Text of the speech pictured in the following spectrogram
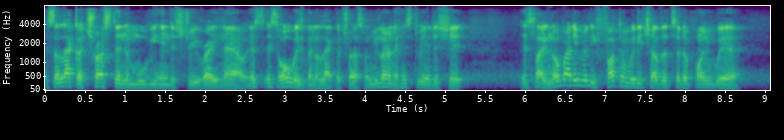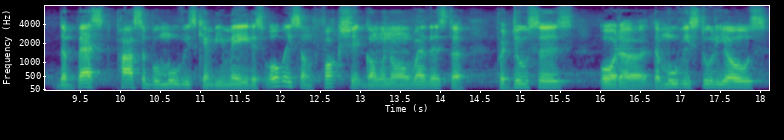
It's a lack of trust in the movie industry right now. It's it's always been a lack of trust. When you learn the history of this shit, it's like nobody really fucking with each other to the point where the best possible movies can be made. It's always some fuck shit going on, whether it's the producers or the the movie studios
